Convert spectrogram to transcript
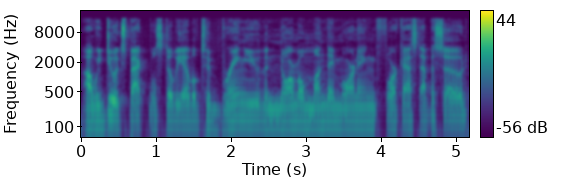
Uh, we do expect we'll still be able to bring you the normal Monday morning forecast episode,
